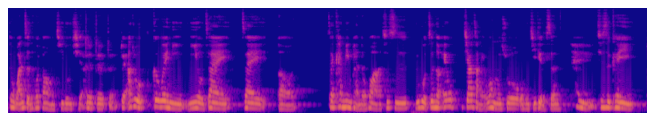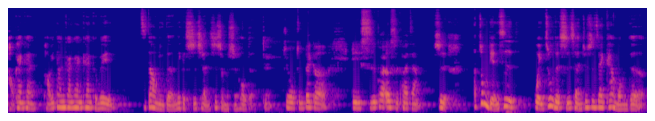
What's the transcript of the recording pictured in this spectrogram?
都完整的会帮我们记录起来。对对对对啊！如果各位你你有在在呃在看命盘的话，其实如果真的哎家长也忘了说我们几点生，嘿，其实可以。跑看看，跑一趟看看看，可不可以知道你的那个时辰是什么时候的？对，就准备个诶十块二十块这样。是啊，重点是尾柱的时辰，就是在看我们的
